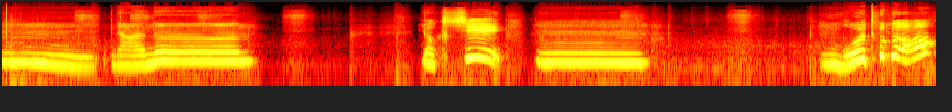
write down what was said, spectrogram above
음, 나는 역시 음, 음, 뭐였더라?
